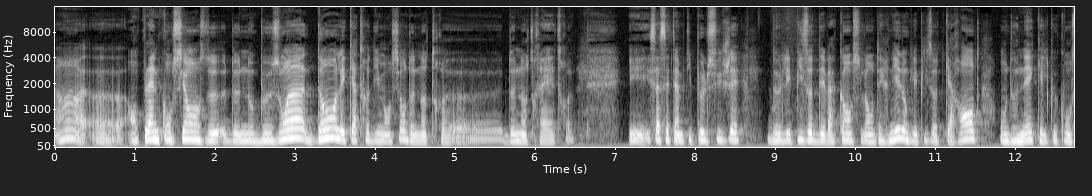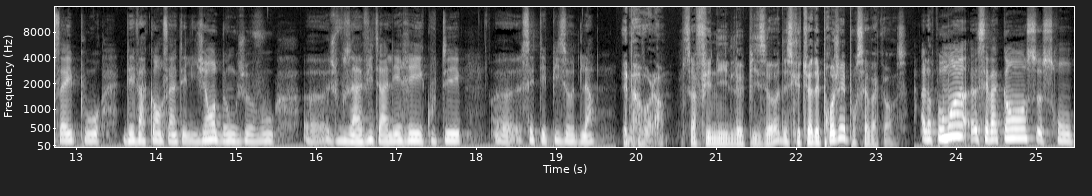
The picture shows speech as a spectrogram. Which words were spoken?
hein, euh, en pleine conscience de, nos besoins dans les quatre dimensions de notre, de notre être. Et ça, c'était un petit peu le sujet de l'épisode des vacances l'an dernier, donc l'épisode 40. On donnait quelques conseils pour des vacances intelligentes. Donc je vous, euh, je vous invite à aller réécouter euh, cet épisode-là. Et ben voilà, ça finit l'épisode. Est-ce que tu as des projets pour ces vacances? Alors pour moi, ces vacances, seront,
